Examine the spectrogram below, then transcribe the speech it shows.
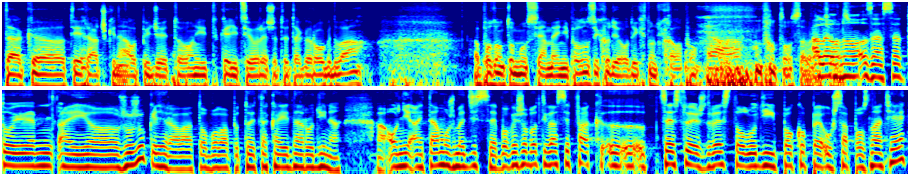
Tak uh, tie hráčky na LPG, to oni, keď si hovoria, že to je tak rok, dva, a potom to musia meniť. Potom si chodia oddychnúť chlapom. potom sa Ale ono zasa to je aj e, Žužu, keď hrala, to bola, to je taká jedna rodina. A oni aj tam už medzi sebou, vieš, lebo ty vlastne fakt e, cestuješ 200 ľudí pokope, už sa poznáte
